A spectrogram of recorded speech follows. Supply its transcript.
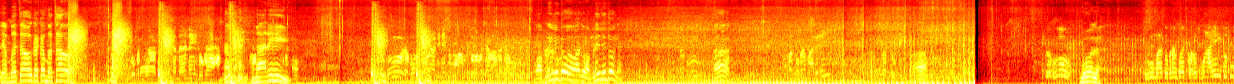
લે બચાવો કાકા બચાવો. મારે હે રઘુ રઘુ મને આવીને તો હું આવું છું બચાવવા આગળ આવું વાપરી લીધો અવાજ વાપરી લીધો ને? હા. હા. બોલ. તું મારા છોકરાને કોઈ ખરો જ આવી તો તું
